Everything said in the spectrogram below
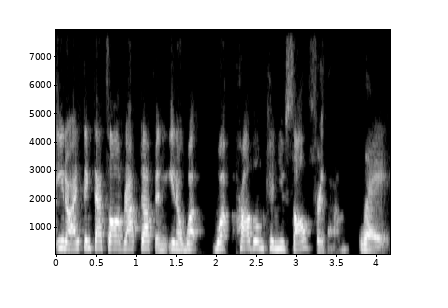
you know i think that's all wrapped up in you know what what problem can you solve for them? Right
